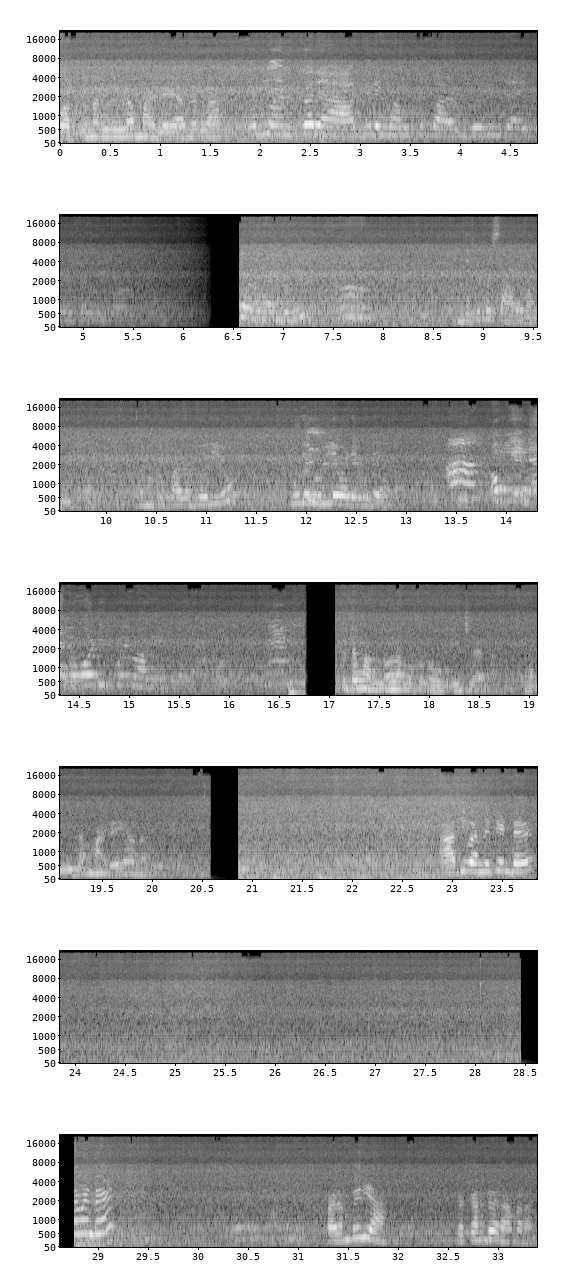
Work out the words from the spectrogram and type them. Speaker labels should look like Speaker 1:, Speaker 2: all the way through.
Speaker 1: പുറത്ത് നല്ല മഴയാന്നുള്ള
Speaker 2: എനിക്കൊരാഗ്രഹം നമുക്ക് കുടിക്കണം
Speaker 1: ഇന്നത്തെ സാധനമാണ് കേട്ടോ നമുക്ക് പഴംപൊരിയും കൂടെ
Speaker 2: വാങ്ങിയിട്ട് വരാം.
Speaker 1: കിട്ടും വന്നോ നമുക്ക് നോക്കിയിട്ട് വരാം. നല്ല മഴയാണ്. ആദ്യം വന്നിട്ടുണ്ട് എന്താ വേണ്ടേ പഴംപൊരിയാ? കേൾക്കാനായിട്ട് വരാൻ പറ.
